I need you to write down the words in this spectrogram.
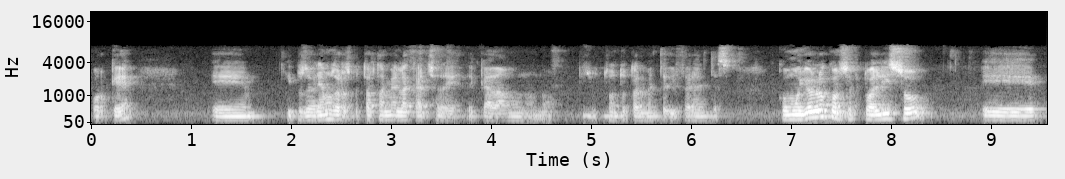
por qué. Eh, y pues deberíamos de respetar también la cancha de, cada uno, ¿no? Son totalmente diferentes. Como yo lo conceptualizo, eh,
